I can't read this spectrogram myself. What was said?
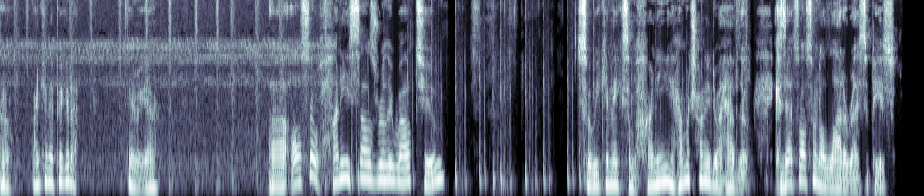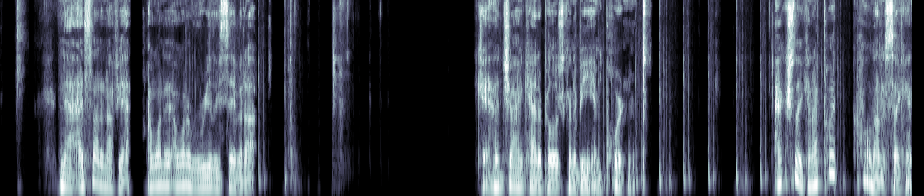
Oh, why can't I pick it up? There we go. Uh, also, honey sells really well too. So we can make some honey. How much honey do I have though? Because that's also in a lot of recipes. Nah, it's not enough yet. I want to. I want to really save it up. The giant caterpillar is going to be important. Actually, can I put, hold on a second.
